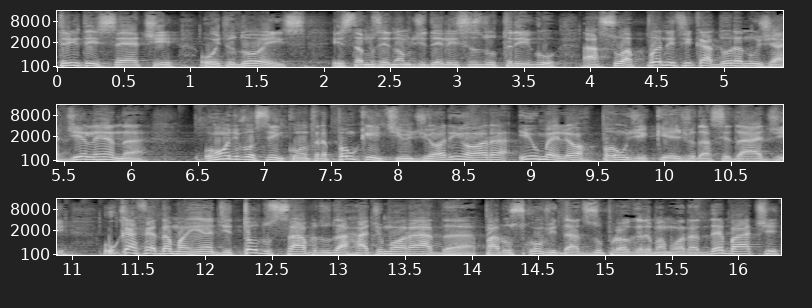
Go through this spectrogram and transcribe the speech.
3613-3782. Estamos em nome de Delícias do Trigo, a sua panificadora no Jardim Helena onde você encontra pão quentinho de hora em hora e o melhor pão de queijo da cidade. O café da manhã de todo sábado da Rádio Morada, para os convidados do programa Morada Debate,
